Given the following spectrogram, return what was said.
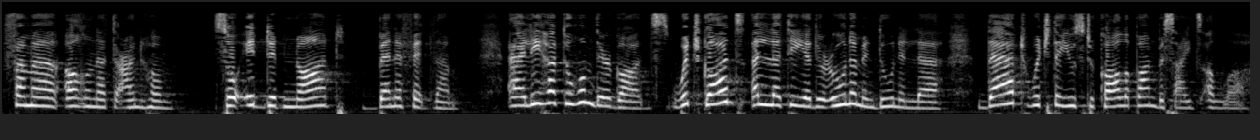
فَمَا أَغْنَتْ عَنْهُمْ So it did not benefit them. آلِهَتُهُمْ their gods. Which gods? الَّتِي يَدْعُونَ مِن دُونِ اللَّهِ That which they used to call upon besides Allah.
